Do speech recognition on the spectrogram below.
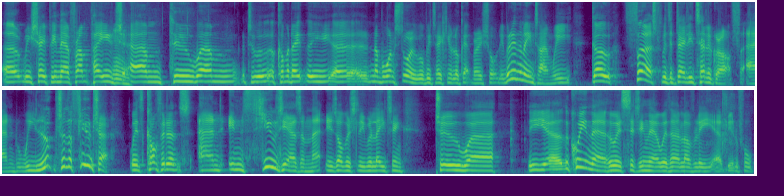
uh, reshaping their front page um, to um, to accommodate the uh, number one story we'll be taking a look at very shortly. But in the meantime, we go first with the Daily Telegraph and we look to the future with confidence and enthusiasm. That is obviously relating to. The uh, the Queen there, who is sitting there with her lovely, uh, beautiful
